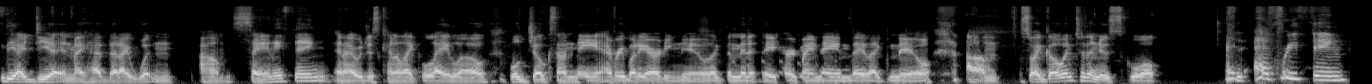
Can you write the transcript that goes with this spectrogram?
the idea in my head that I wouldn't um, say anything and I would just kind of like lay low. Well, jokes on me. Everybody already knew. Like the minute they heard my name, they like knew. Um, so I go into the new school and everything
